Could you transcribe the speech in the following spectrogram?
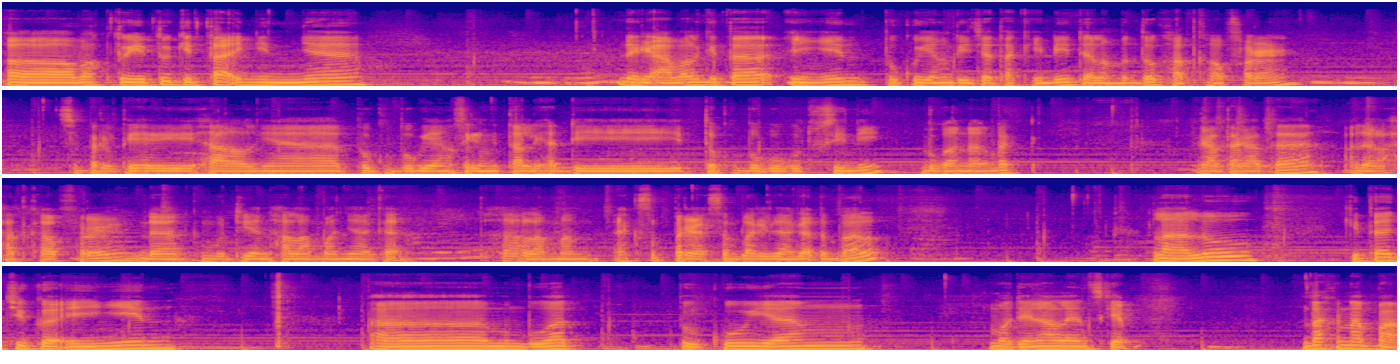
eh, waktu itu kita inginnya dari awal kita ingin buku yang dicetak ini dalam bentuk hardcover seperti halnya buku-buku yang sering kita lihat di toko buku khusus ini bukan anak rata-rata adalah hardcover dan kemudian halamannya agak halaman eksemplar eksemplarnya agak tebal. Lalu kita juga ingin eh, membuat buku yang modelnya landscape. Entah kenapa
